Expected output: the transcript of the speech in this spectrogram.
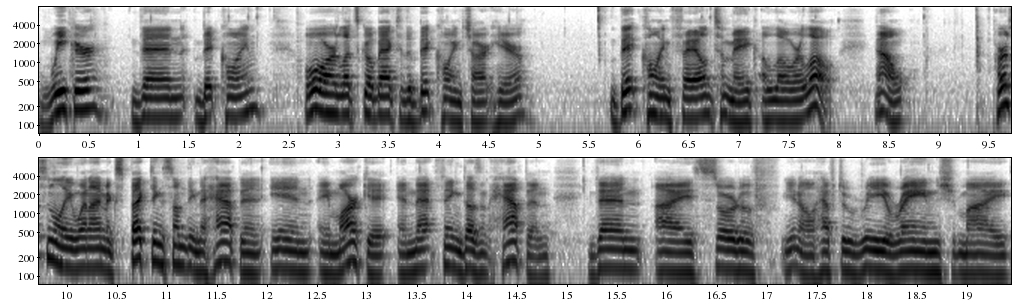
weaker than Bitcoin, or let's go back to the Bitcoin chart here. Bitcoin failed to make a lower low. Now, personally, when I'm expecting something to happen in a market and that thing doesn't happen, then I sort of, you know, have to rearrange my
